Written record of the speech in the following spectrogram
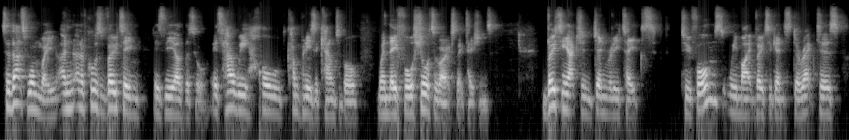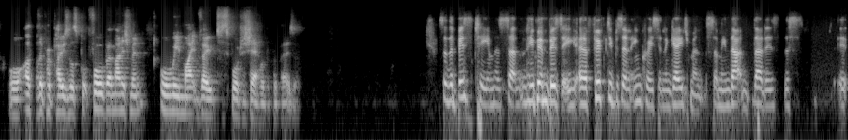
So that's one way. And, and of course, voting is the other tool. It's how we hold companies accountable when they fall short of our expectations. Voting action generally takes two forms. We might vote against directors or other proposals put forward by management, or we might vote to support a shareholder proposal. So the biz team has certainly been busy. A 50% increase in engagements. I mean, that that is this it,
